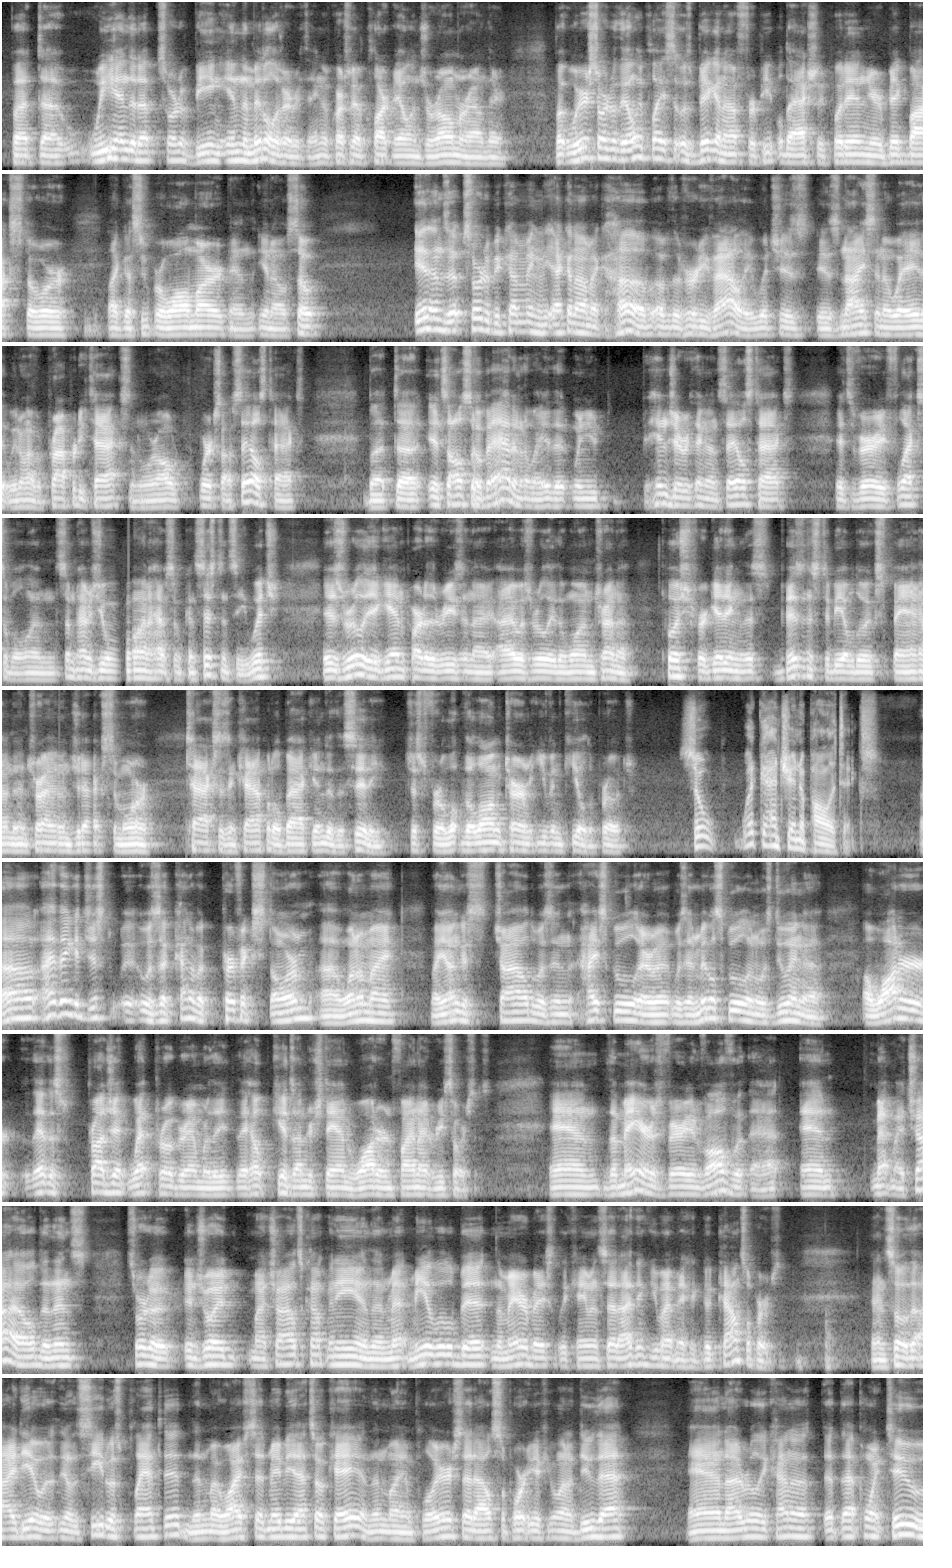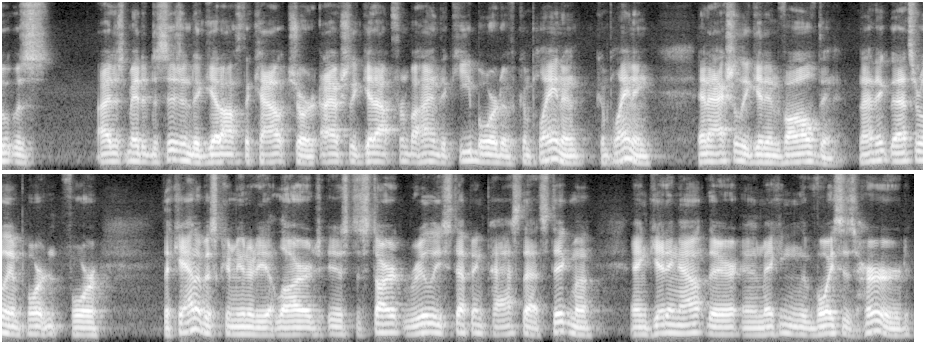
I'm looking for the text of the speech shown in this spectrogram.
but uh, we ended up sort of being in the middle of everything. Of course, we have Clarkdale and Jerome around there, but we're sort of the only place that was big enough for people to actually put in your big box store, like a super Walmart, and you know, so it ends up sort of becoming the economic hub of the Verde Valley, which is is nice in a way that we don't have a property tax and we're all works off sales tax. But uh, it's also bad in a way that when you hinge everything on sales tax, it's very flexible, and sometimes you want to have some consistency, which is really again part of the reason I, I was really the one trying to push for getting this business to be able to expand and try and inject some more taxes and capital back into the city, just for the long term, even keeled approach. So, what got you into politics? Uh, I think it just it was a kind of a perfect storm. Uh, one of my my youngest child was in high school or was in middle school and was doing a a water they have this project wet program where they, they help kids understand water and finite resources. And the mayor is very involved with that and met my child and then sort of enjoyed my child's company and then met me a little bit. And the mayor basically came and said i think you might make a good council person. And so the idea was you know the seed was planted and then my wife said maybe that's okay. And then my employer said i'll support you if you want to do that. And i really kind of at that point too was I just made a decision to get off the couch or actually get out from behind the keyboard of complaining, complaining, and actually get involved in it. And I think that's really important for the cannabis community at large is to start really stepping past that stigma and getting out there and making the voices heard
